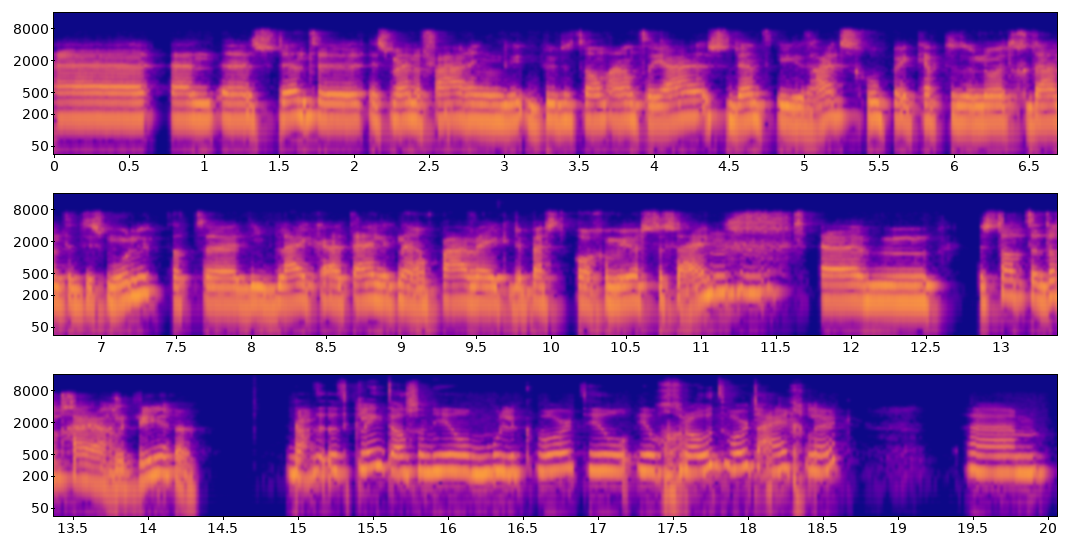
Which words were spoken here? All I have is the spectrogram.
uh, en uh, studenten, is mijn ervaring, ik doe het al een aantal jaar, studenten die het hardst roepen, ik heb het er nooit gedaan, dit is moeilijk, dat, uh, die blijken uiteindelijk na een paar weken de beste programmeurs te zijn. Mm -hmm. dus dat, dat ga je eigenlijk leren. Ja. Het klinkt als een heel moeilijk woord, heel, heel groot woord eigenlijk. Um,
